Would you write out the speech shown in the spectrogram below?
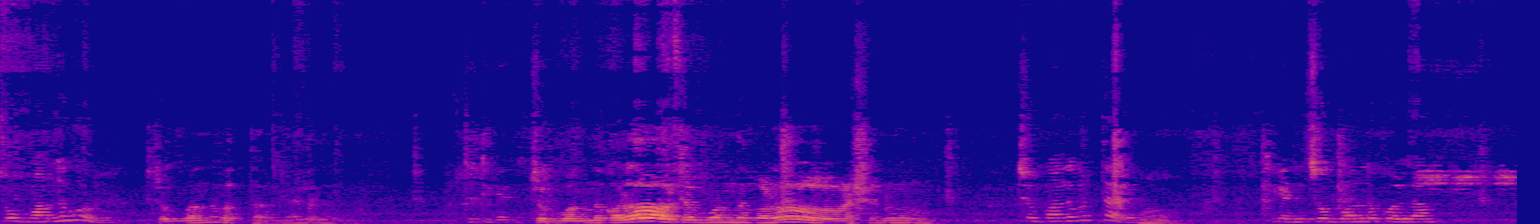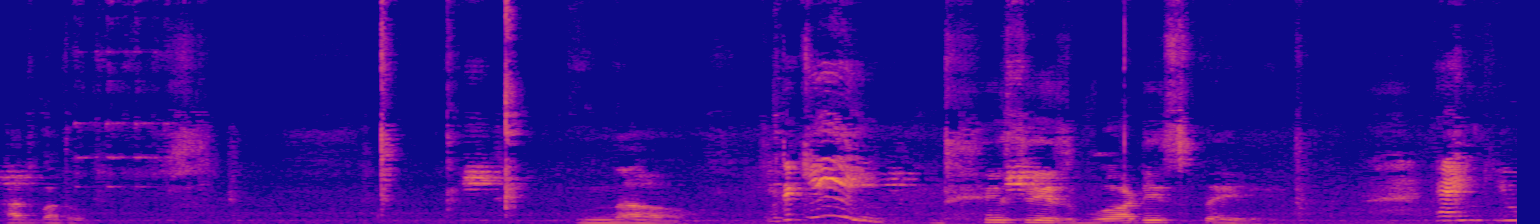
চোখ বন্ধ করব? চোখ বন্ধ করতে হবে নাহলে চোখ বন্ধ করো চোখ বন্ধ করো শুনু চোখ বন্ধ করতে হবে? ঠিক আছে চোখ বন্ধ করলাম। হাত পাতো নাও। এটা কি? This is body spray thank you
